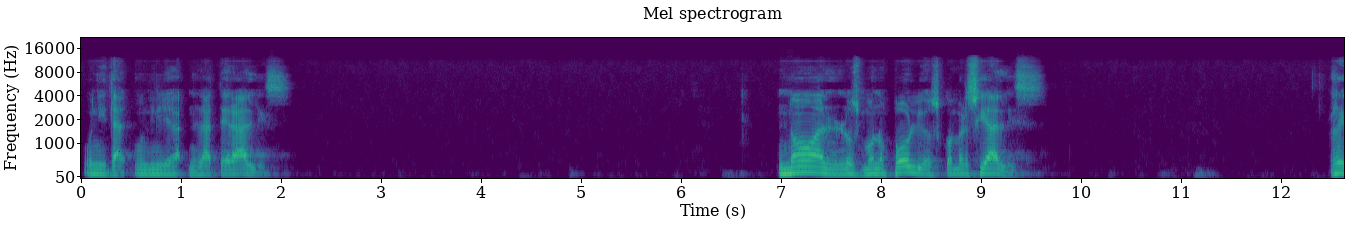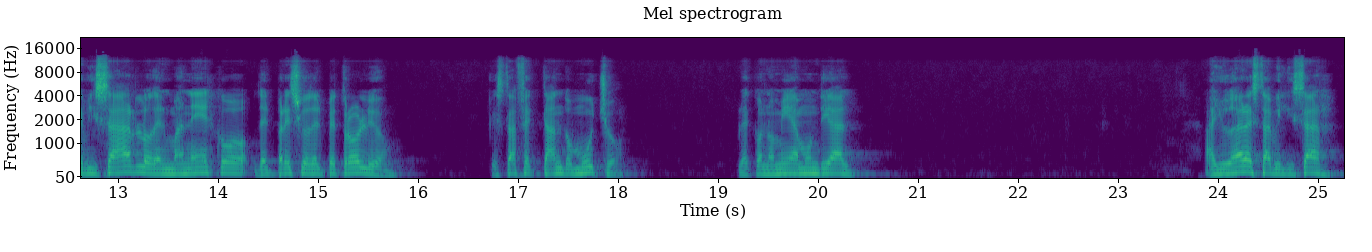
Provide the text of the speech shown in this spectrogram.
unilaterales. No a los monopolios comerciales. Revisar lo del manejo del precio del petróleo, que está afectando mucho la economía mundial. ayudar a estabilizar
